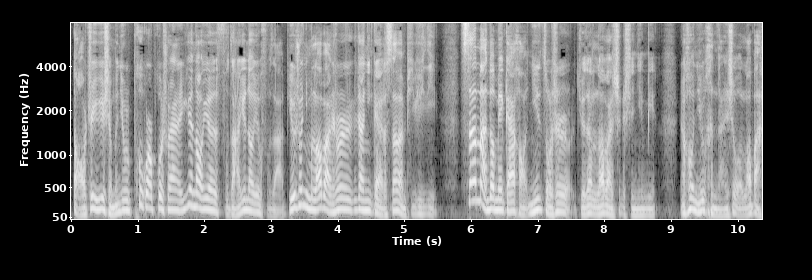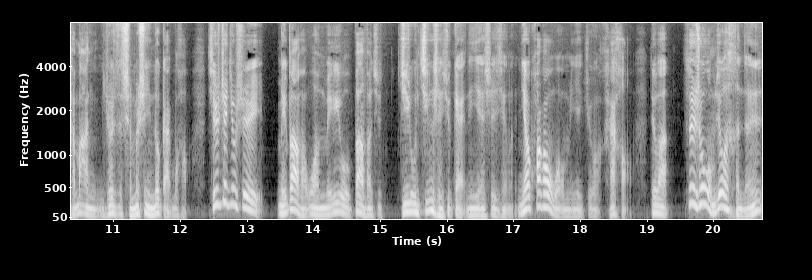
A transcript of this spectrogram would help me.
导致于什么？就是破罐破摔，越闹越复杂，越闹越复杂。比如说，你们老板说让你改了三版 PPT，三版都没改好，你总是觉得老板是个神经病，然后你就很难受，老板还骂你，你说什么事情都改不好。其实这就是没办法，我没有办法去集中精神去改那件事情了。你要夸夸我，我们也就还好，对吧？所以说，我们就很难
